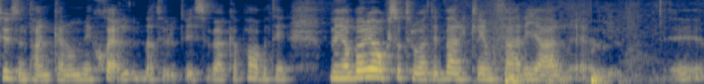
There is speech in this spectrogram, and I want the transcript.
tusen tankar om mig själv naturligtvis, vad jag är kapabel till. Men jag börjar också tro att det verkligen färgar eh, eh,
